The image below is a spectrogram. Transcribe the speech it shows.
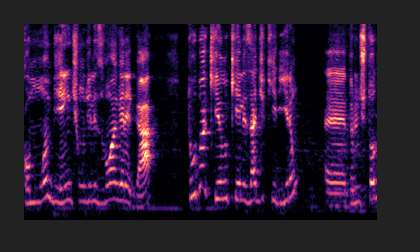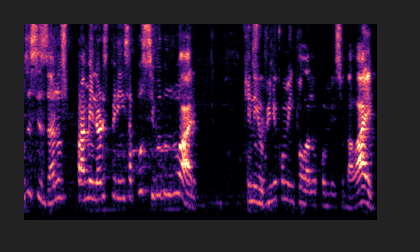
como um ambiente onde eles vão agregar tudo aquilo que eles adquiriram é, durante todos esses anos para a melhor experiência possível do usuário. Que nem o Vini comentou lá no começo da live,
